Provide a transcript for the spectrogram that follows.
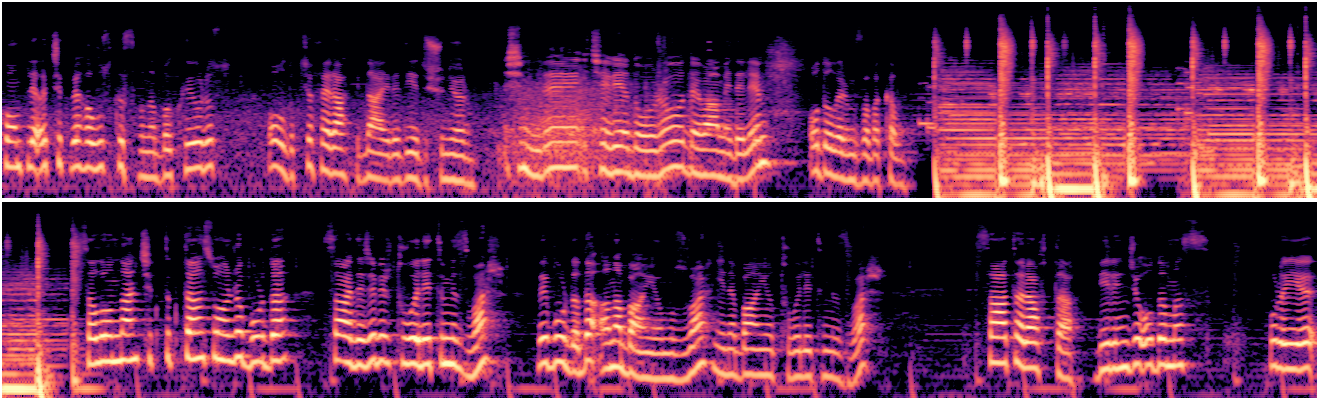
komple açık ve havuz kısmına bakıyoruz. Oldukça ferah bir daire diye düşünüyorum. Şimdi içeriye doğru devam edelim. Odalarımıza bakalım. Salondan çıktıktan sonra burada sadece bir tuvaletimiz var ve burada da ana banyomuz var. Yine banyo tuvaletimiz var. Sağ tarafta birinci odamız. Burayı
